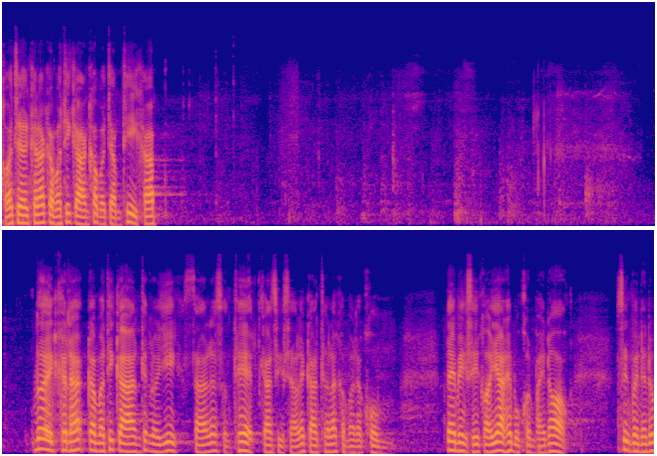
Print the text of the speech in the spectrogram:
ขอเชิญคณะกรรมการเข้าประจำที่ครับด้วยคณะกรรมการเทคโนโลยีสารสนเทศ การศึกษาและการโทรคมนาคม ได้มีหนังสือขออนุญาตให้บุคคลภายนอก ซึ่งเป็นอนุ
